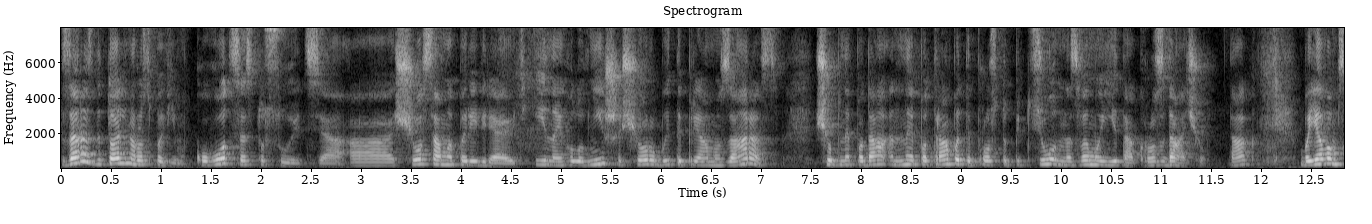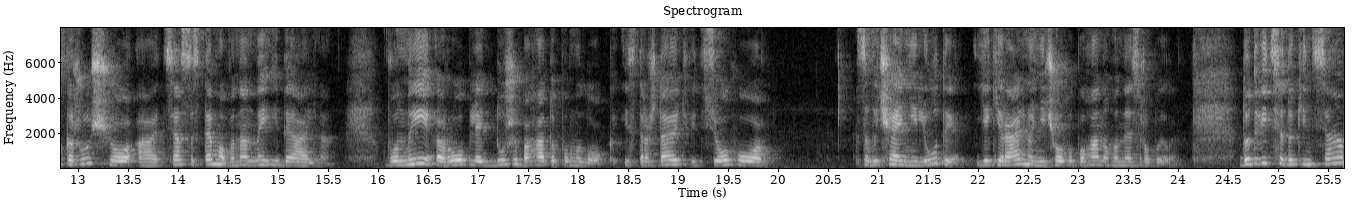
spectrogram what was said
Зараз детально розповім, кого це стосується, що саме перевіряють, і найголовніше, що робити прямо зараз, щоб не не потрапити просто під цю, назвемо її так, роздачу. Так? Бо я вам скажу, що ця система вона не ідеальна. Вони роблять дуже багато помилок і страждають від цього звичайні люди, які реально нічого поганого не зробили. Додивіться до кінця,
